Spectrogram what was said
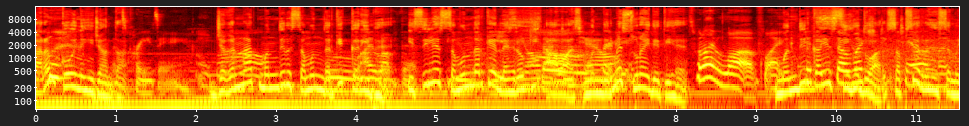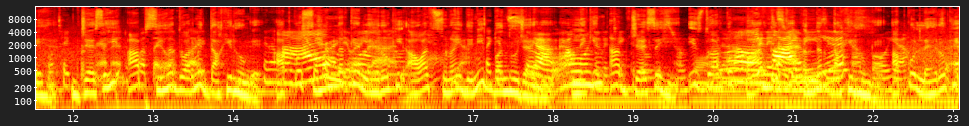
कारण कोई नहीं जानता। जगन्नाथ मंदिर समुन्दर के करीब है। इसीलिए समुन्दर के लहरों की आवाज़ मंदिर में सुनाई देती है। मंदिर का ये सिंह द्वार सबसे रहस्यमय है। जैसे ही आप सिंह द्वार में दाखिल होंगे आपको समुन्दर के लहरों की आवाज़ सुनाई देनी बंद हो जाएगी। लेकिन आप जैसे ही इस द्वार को अंदर दाखिल होंगे आपको लहरों की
